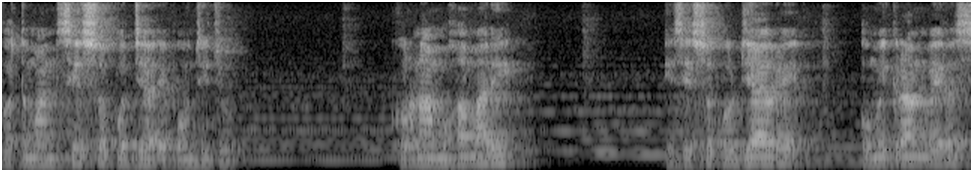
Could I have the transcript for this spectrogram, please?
ବର୍ତ୍ତମାନ ଶେଷ ପର୍ଯ୍ୟାୟରେ ପହଞ୍ଚିଛୁ। କରୋନା ମହାମାରୀ ଏ ଶେଷ ପର୍ଯ୍ୟାୟରେ ଓମିକ୍ରାନ୍ ଭାଇରସ୍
